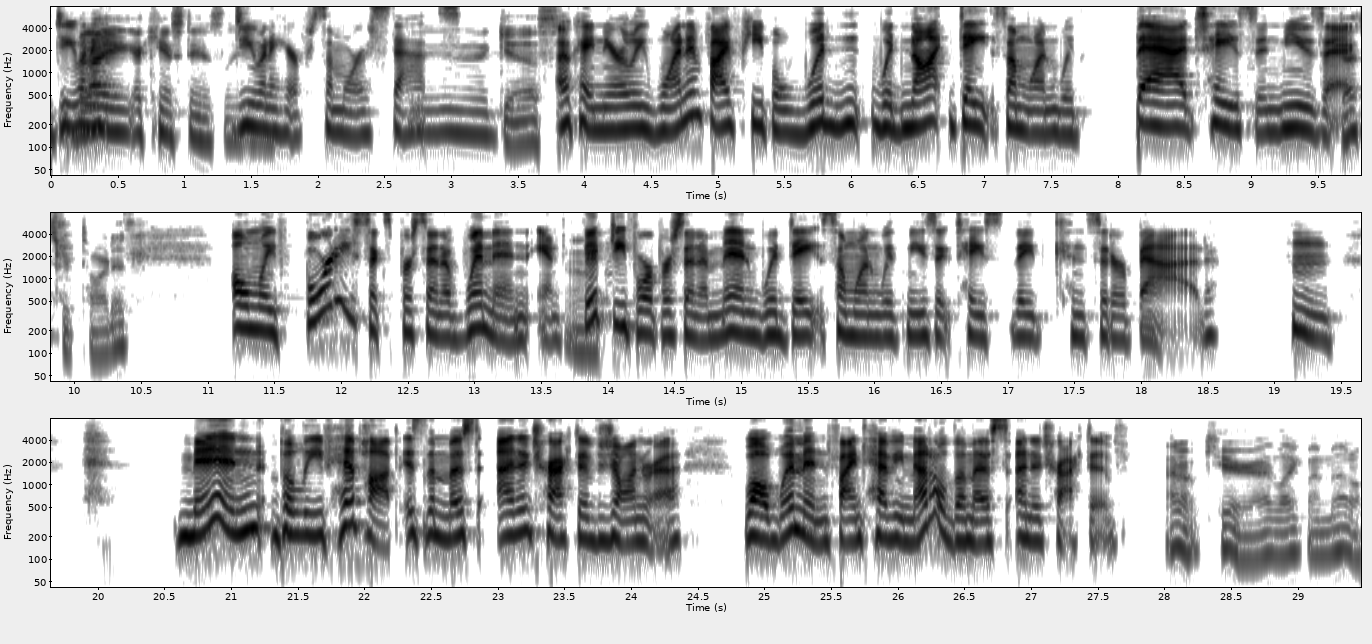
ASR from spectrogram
Do you wanna- I, I can't stand Celine. do you want to hear some more stats? Eh, I guess. Okay, nearly one in five people wouldn't would not date someone with bad taste in music. That's retarded. Only 46% of women and Oh. 54% of men would date someone with music taste they'd consider bad. Hmm. Men believe hip hop is the most unattractive genre, while women find heavy metal the most unattractive. I don't care. I like my metal.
